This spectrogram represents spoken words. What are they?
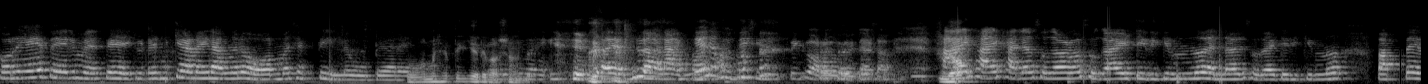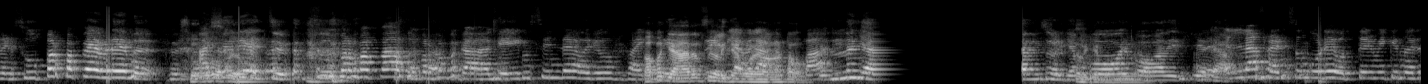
കൊറേ പേര് മെസ്സേജ് അയക്കട്ടെ. എനിക്കാണെങ്കിൽ അങ്ങനെ ഓർമ്മശക്തി ഇല്ല കൂട്ടുകാരെ. ഓർമ്മശക്തിക്ക് ഒരു പ്രശ്നമുണ്ട്. എന്താണ്? അങ്ങനെ ബുദ്ധിശക്തി കുറവൊന്നുമില്ല കേട്ടോ. ഹായ് ഹായ് ഹലോ സുഖമാണോ? സുഖമായിട്ടിരിക്കുന്നു എല്ലാവരും സുഖമായിട്ടിരിക്കുന്നു പപ്പ എവിടെ? സൂപ്പർ പപ്പ എവിടെയെന്ന്? Super Aswathy. Achu. Super papa super papa. ഗെയിംസിന്റെ ഒരു ഭയങ്കര പപ്പ ക്യാരംസ് കളിക്കാൻ കേട്ടോ. എല്ലാ ഫ്രണ്ട്സും കൂടെ ഒത്തൊരുമിക്കുന്ന ഒരു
